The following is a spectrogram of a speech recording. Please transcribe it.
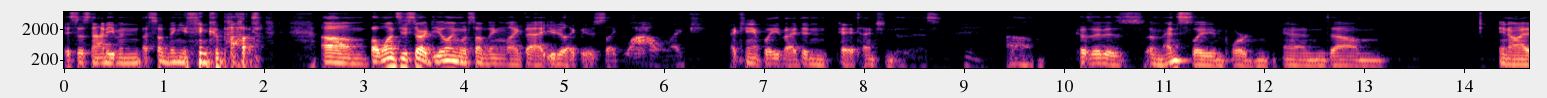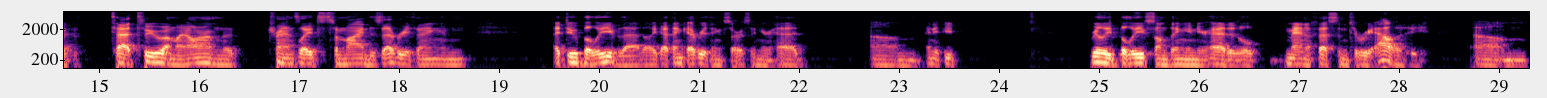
it's just not even something you think about. Um, but once you start dealing with something like that you're like you're just like wow like i can't believe i didn't pay attention to this. Because hmm. um, it is immensely important and um, you know i have a tattoo on my arm that translates to mind is everything and i do believe that like i think everything starts in your head um, and if you really believe something in your head it'll manifest into reality um,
